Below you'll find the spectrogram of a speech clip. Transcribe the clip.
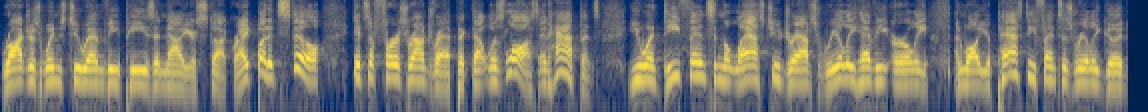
Rodgers wins two MVPs, and now you're stuck, right? But it's still it's a first round draft pick that was lost. It happens. You went defense in the last two drafts really heavy early, and while your pass defense is really good,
